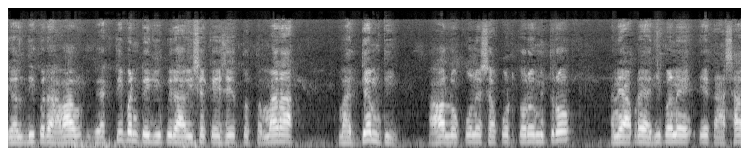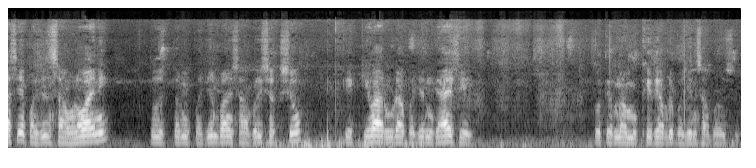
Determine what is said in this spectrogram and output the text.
જલ્દી પણ આવા વ્યક્તિ પણ તેજી ઉપર આવી શકે છે. તો તમારા માધ્યમથી આવા લોકોને સપોર્ટ કરો મિત્રો. અને આપણે હજી પણ એક આશા છે ભજન સાંભળવાની. તો તમે ભજન પણ સાંભળી શકશો કે કેવા રૂડા ભજન ગાય છે. તો તેમના મુખ્યથી આપણે ભજન સાંભળીશું.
